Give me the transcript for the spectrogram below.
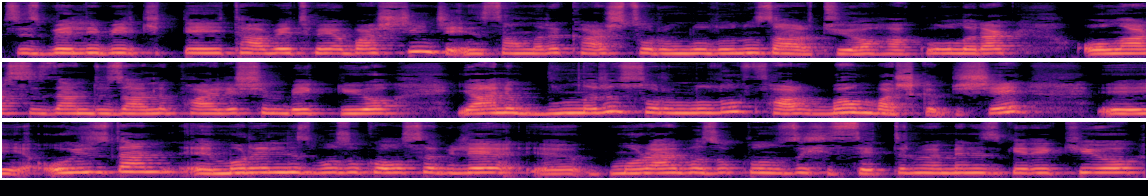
siz belli bir kitleye hitap etmeye başlayınca insanlara karşı sorumluluğunuz artıyor. Haklı olarak onlar sizden düzenli paylaşım bekliyor. Yani bunların sorumluluğu bambaşka bir şey. E, o yüzden e, moraliniz bozuk olsa bile e, moral bozukluğunuzu hissettirmemeniz gerekiyor.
